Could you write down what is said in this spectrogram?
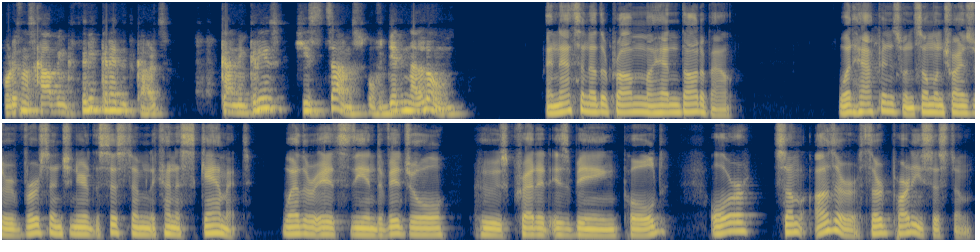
for instance, having three credit cards can increase his chance of getting a loan. And that's another problem I hadn't thought about. What happens when someone tries to reverse engineer the system to kind of scam it, whether it's the individual whose credit is being pulled or some other third party system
